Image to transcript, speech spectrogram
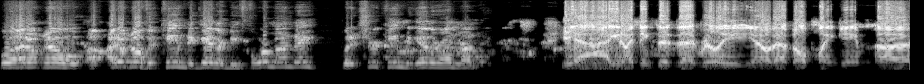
boy, I don't know. I- I don't know if it came together before Monday, but it sure came together on Monday. Yeah, I, you know, I think that that really, you know, that Belle Plaine game uh,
